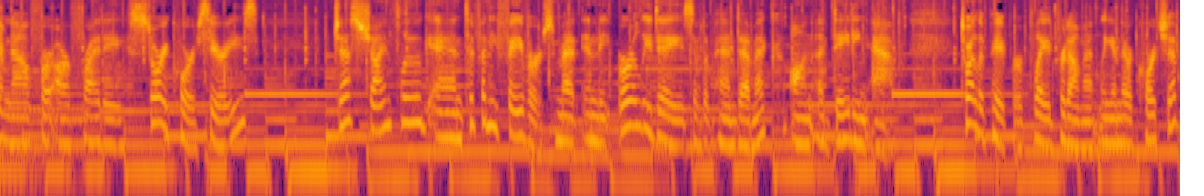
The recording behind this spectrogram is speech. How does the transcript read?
time now for our Friday StoryCorps series. Jes Scheinpflug and Tiffany Favers met in the early days of the pandemic on a dating app. Toilet paper played predominantly in their courtship.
